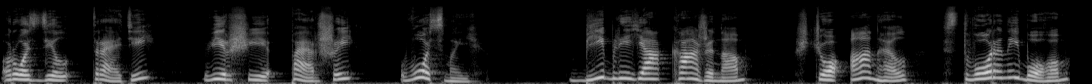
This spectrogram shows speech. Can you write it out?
розділ 3, вірші 1, 8. Біблія каже нам, що ангел, створений Богом,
